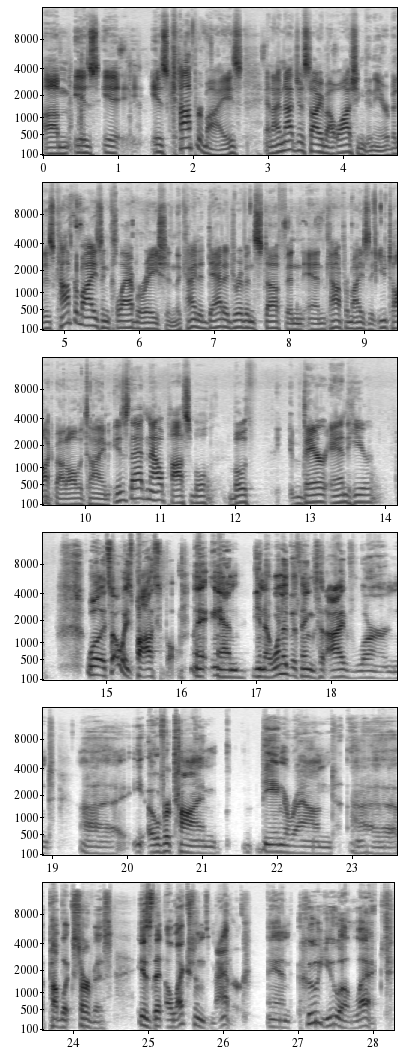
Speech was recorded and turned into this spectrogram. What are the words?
Um, is, is compromise, and I'm not just talking about Washington here, but is compromise and collaboration, the kind of data driven stuff and, and compromise that you talk about all the time, is that now possible both there and here? Well, it's always possible. And, you know, one of the things that I've learned uh, over time being around uh, public service is that elections matter. And who you elect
